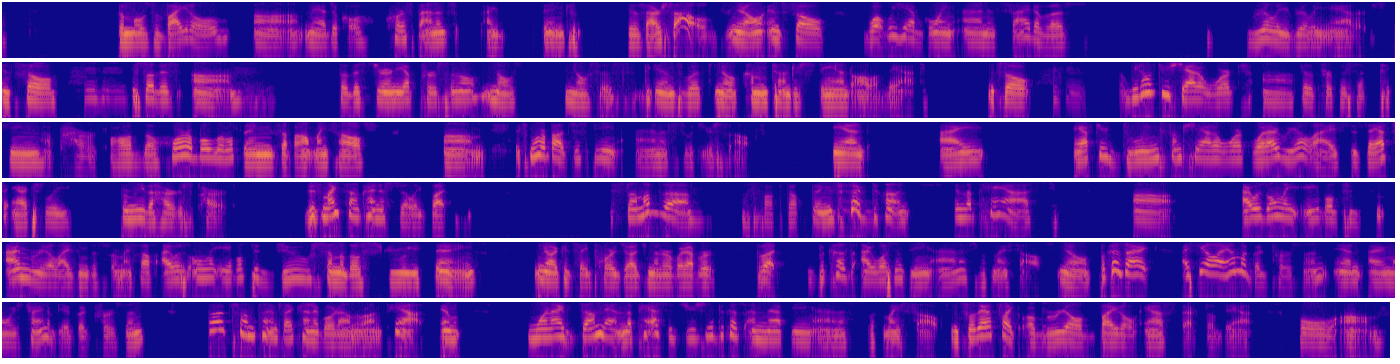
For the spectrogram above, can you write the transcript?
the most vital uh, magical correspondence i think is ourselves you know? And so what we have going on inside of us really really matters and so Mhm. so this um so this journey of personal gnosis begins with you know coming to understand all of that and so Mhm. we don't do shadow work uh, for the purpose of picking apart all of the horrible little things about myself um, it's more about just being honest with yourself and i after doing some shadow work what i realized is that's actually for me the hardest part this might sound kind of silly, but some of the fucked up things I've done in the past, uh, I was only able to, I'm realizing this for myself, I was only able to do some of those screwy things. You know, I could say poor judgment or whatever, but because I wasn't being honest with myself, you know, because I, I feel I am a good person and I'm always trying to be a good person, but sometimes I kind of go down the wrong path. And when I've done that in the past, it's usually because I'm not being honest with myself. And so that's like a real vital aspect of that whole um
